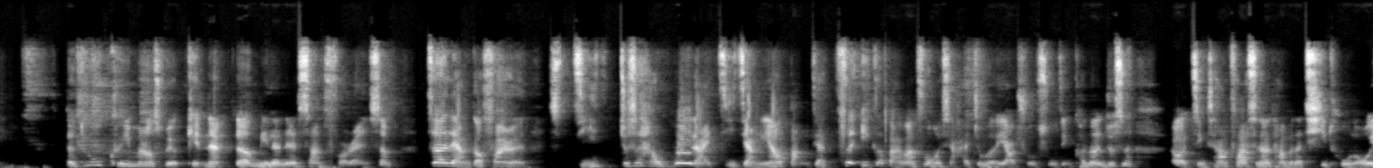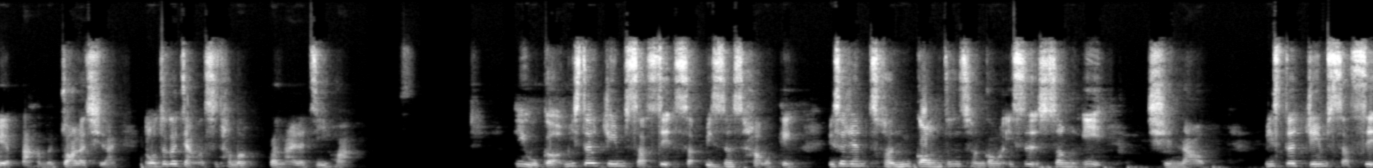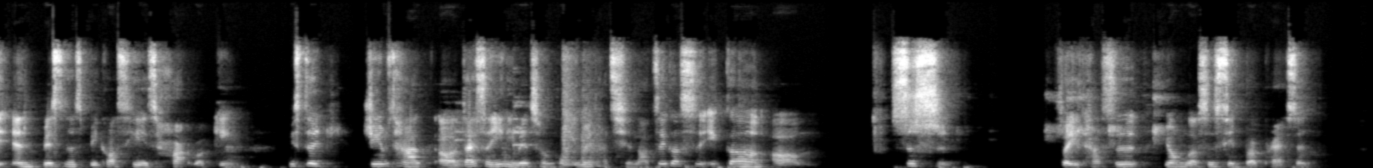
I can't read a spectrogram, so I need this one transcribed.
The two criminals will kidnap the millionaire's son for ransom。这两个犯人即就是他未来即将要绑架这一个百万富翁小孩，就为了要求赎金。可能就是呃警察发现了他们的企图，然后也把他们抓了起来。然后这个讲的是他们本来的计划。第五个，Mr. Jim succeeds business hardworking。Mr. Jim 成功，这是成功的意思，生意勤劳。Mr. Jim succeeds in business because he is hardworking。Mr. Jim 他呃在生意里面成功，因为他勤劳，这个是一个呃事实，所以他是用的是 simple present。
